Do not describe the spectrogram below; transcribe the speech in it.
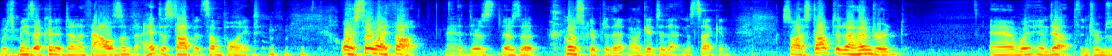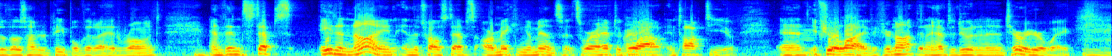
which means I could have done a thousand. I had to stop at some point. or so I thought. Yeah. There's, there's a postscript to that, and I'll get to that in a second. So I stopped at a hundred and went in depth in terms of those 100 people that I had wronged. Mm-hmm. And then steps eight and nine in the 12 steps are making amends. It's where I have to go Right. out and talk to you. And mm-hmm. if you're alive, if you're not, then I have to do it in an interior way. Mm-hmm.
